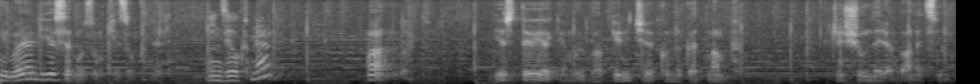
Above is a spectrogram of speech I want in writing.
հիմա էլ ես եմ ուզում քեզ օգնել։ Ինձ օգնել։ Անվատ։ Ես տեղյակ եմ, որ Բաբկենիչը քո նկատմամբ ճնշումներ է բանեցնում։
